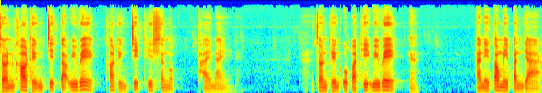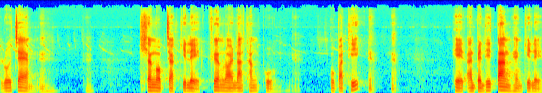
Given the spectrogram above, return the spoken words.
จนเข้าถึงจิตตวิเวก เข้าถึงจิตที่สงบภายในน จนถึงอุปธิวิเวกนะอันนี้ต้องมีปัญญารู้แจ้งนะสงบจากกิเลสเครื่องร้อยลัดทั้งปวงนะอุปธิเนี่ยนะเหตุอันเป็นที่ตั้งแห่งกิเลส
